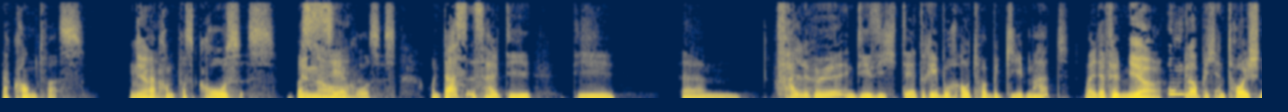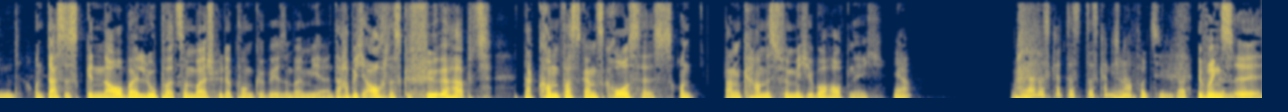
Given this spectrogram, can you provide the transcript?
da kommt was. Ja. Da kommt was Großes, was genau. sehr Großes. Und das ist halt die, die, ähm, Fallhöhe, in die sich der Drehbuchautor begeben hat, weil der Film ja. unglaublich enttäuschend. Und das ist genau bei Looper zum Beispiel der Punkt gewesen bei mir. Da habe ich auch das Gefühl gehabt, da kommt was ganz Großes. Und dann kam es für mich überhaupt nicht. Ja. Ja, das kann, das, das kann ich ja. nachvollziehen. Grad, Übrigens, äh,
